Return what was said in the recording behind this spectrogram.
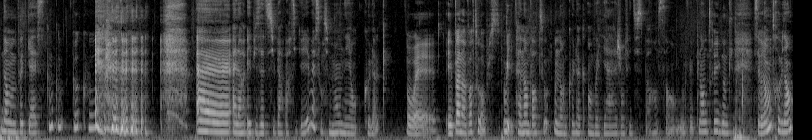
dans mon podcast. Coucou Coucou euh, Alors, épisode super particulier parce qu'en ce moment on est en colloque. Ouais, et pas n'importe où en plus. Oui, pas n'importe où. On est en colloque, en voyage, on fait du sport ensemble, on fait plein de trucs, donc c'est vraiment trop bien.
